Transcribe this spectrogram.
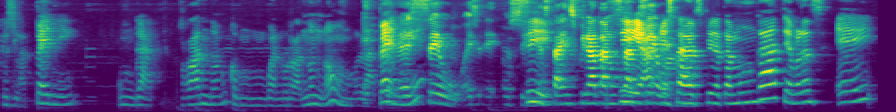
que és la Penny, un gat random, com, bueno, random no, la Però Penny, és seu, és, eh, o sigui, Sí. està inspirat en un sí, gat seu. està no? inspirat en un gat, llavors ell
